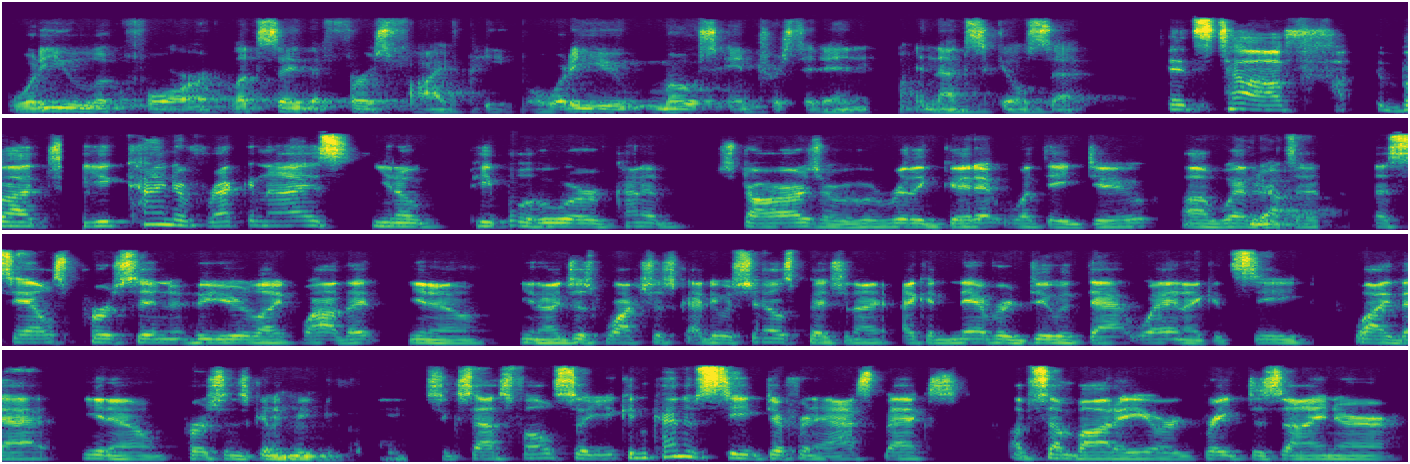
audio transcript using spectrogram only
What do you look for? Let's say the first five people. What are you most interested in in that skill set? It's tough, but you kind of recognize, you know, people who are kind of stars or who are really good at what they do. Uh, whether yeah. it's a, a salesperson who you're like, wow, that you know, you know, I just watched this guy do a sales pitch, and I, I could never do it that way, and I could see why that you know person's going to mm-hmm. be successful so you can kind of see different aspects of somebody or a great designer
